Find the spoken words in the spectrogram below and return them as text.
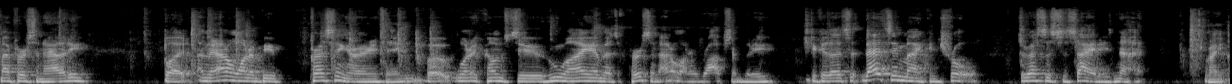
my personality. But I mean, I don't want to be pressing or anything. But when it comes to who I am as a person, I don't want to rob somebody because that's that's in my control. The rest of society is not. Right.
